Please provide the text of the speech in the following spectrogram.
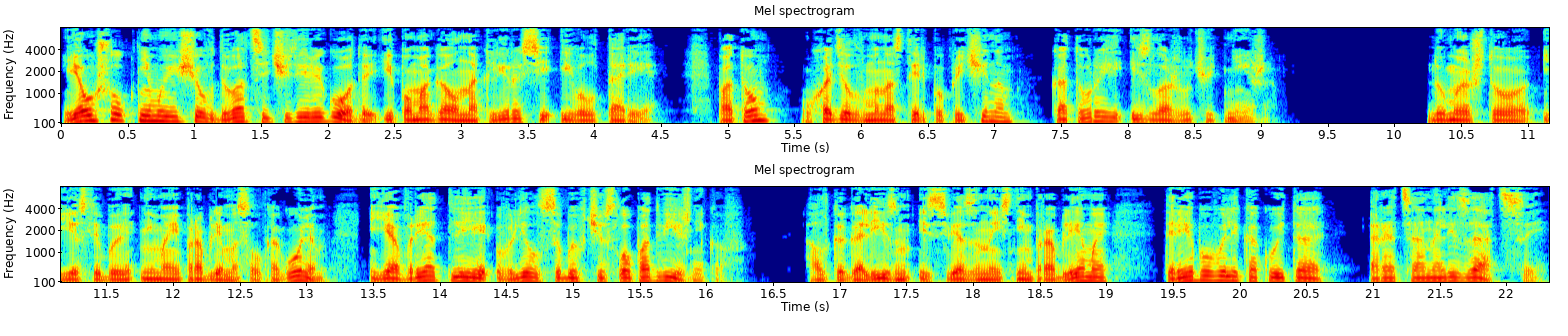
Я ушел к нему еще в 24 года и помогал на клиросе и в алтаре. Потом уходил в монастырь по причинам, которые изложу чуть ниже. Думаю, что если бы не мои проблемы с алкоголем, я вряд ли влился бы в число подвижников. Алкоголизм и связанные с ним проблемы требовали какой-то рационализации,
